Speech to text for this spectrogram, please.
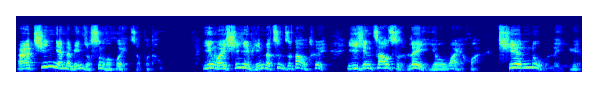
而今年的民主生活会则不同，因为习近平的政治倒退已经招致内忧外患、天怒人怨，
